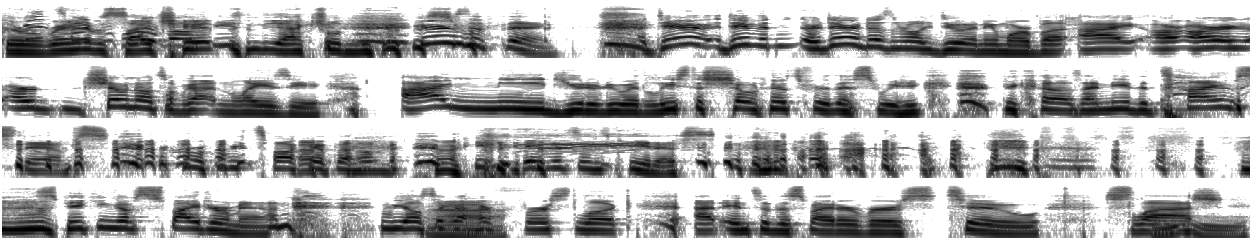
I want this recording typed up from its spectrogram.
the random talked more side chant than the actual news. Here's the thing, Darren, David or Darren doesn't really do it anymore, but I our, our our show notes have gotten lazy. I need you to do at least the show notes for this week because I need the timestamps where we talk about Pete Davidson's penis. Speaking of Spider-Man, we also got Ah. our first look at Into the Spider-Verse 2 slash Ooh. Into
